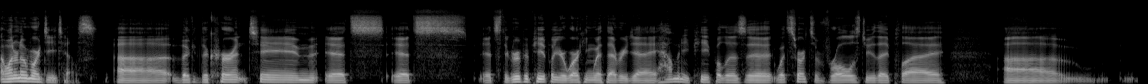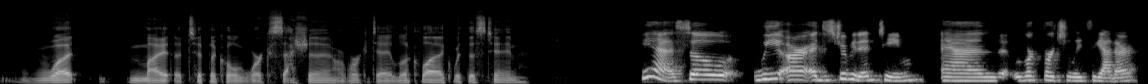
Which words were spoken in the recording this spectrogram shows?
I want to know more details. Uh, the the current team, it's it's it's the group of people you're working with every day. How many people is it? What sorts of roles do they play? Uh, what might a typical work session or work day look like with this team? Yeah, so we are a distributed team and we work virtually together.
